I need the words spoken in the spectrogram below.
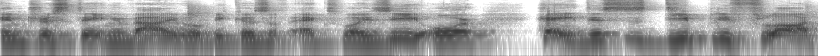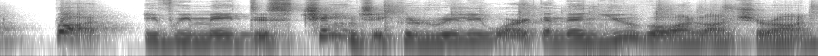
interesting and valuable because of X Y Z, or hey, this is deeply flawed, but if we made this change, it could really work, and then you go and launch your own.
